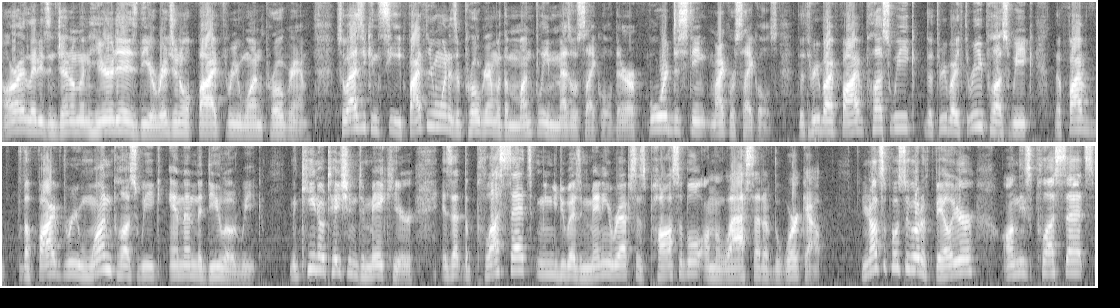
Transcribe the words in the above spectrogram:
Alright ladies and gentlemen, here it is, the original 531 program. So as you can see, 531 is a program with a monthly mesocycle. There are four distinct microcycles. The 3x5 plus week, the 3x3 plus week, the 5 the 531 plus week, and then the deload week. The key notation to make here is that the plus sets mean you do as many reps as possible on the last set of the workout. You're not supposed to go to failure on these plus sets,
